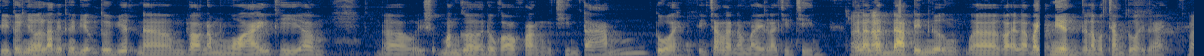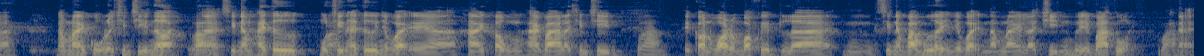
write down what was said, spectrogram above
thì tôi nhớ là cái thời điểm tôi viết uh, vào năm ngoái thì uh, uh, Munger đâu có khoảng 98 tuổi thì chắc là năm nay là 99 tức à, là năm... gần đạt đến ngưỡng uh, gọi là bách niên tức là 100 tuổi rồi anh vâng năm nay cụ là 99 rồi vâng. à, sinh năm 24 1924 vâng. như vậy à, 2023 là 99 vâng. thế còn Warren Buffett là um, sinh năm 30 như vậy năm nay là 93 tuổi vâng. Đấy.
